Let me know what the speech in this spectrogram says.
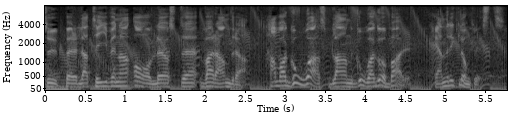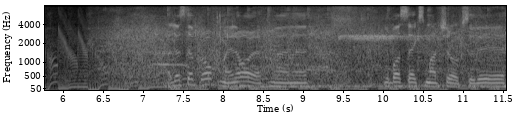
Superlativerna avlöste varandra. Han var goast bland goa gubbar. Henrik Lundqvist. Ja, det har ställt bra för mig, det har det. Men eh, det är bara sex matcher också. Det,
